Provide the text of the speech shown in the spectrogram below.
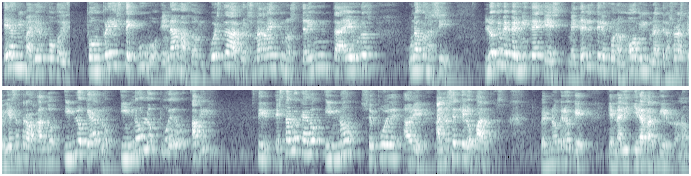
era mi mayor foco de distracción. Compré este cubo en Amazon, cuesta aproximadamente unos 30 euros, una cosa así. Lo que me permite es meter el teléfono móvil durante las horas que voy a estar trabajando y bloquearlo. Y no lo puedo abrir. Es decir, está bloqueado y no se puede abrir, a no ser que lo partas. Pero no creo que, nadie quiera partirlo, ¿no?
